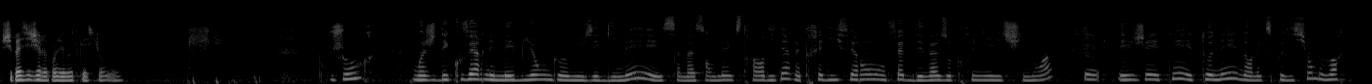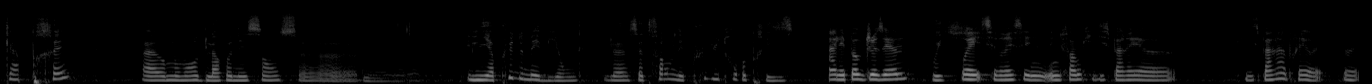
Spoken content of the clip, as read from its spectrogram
Je ne sais pas si j'ai répondu à votre question. Bonjour. Moi, j'ai découvert les mébyong au musée Guimet et ça m'a semblé extraordinaire et très différent en fait des vases au prunier chinois. Mm. Et j'ai été étonnée dans l'exposition de voir qu'après, euh, au moment de la Renaissance, euh, il n'y a plus de mébyong. cette forme n'est plus du tout reprise. À l'époque Joseon? Oui. Oui, c'est vrai, c'est une, forme qui disparaît, euh, qui disparaît après, ouais.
